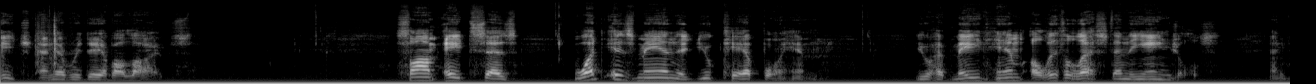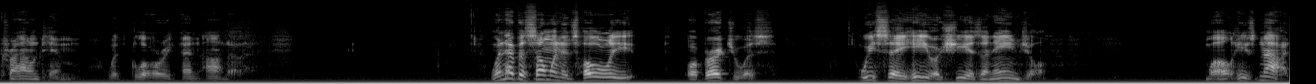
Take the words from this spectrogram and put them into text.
each and every day of our lives. Psalm 8 says, What is man that you care for him? You have made him a little less than the angels and crowned him with glory and honor. Whenever someone is holy or virtuous, we say he or she is an angel. Well, he's not.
